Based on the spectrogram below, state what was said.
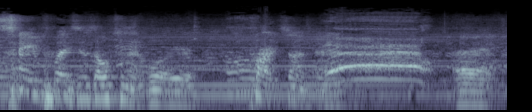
Same place as Ultimate Warrior. Parts unknown. Alright.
